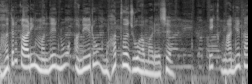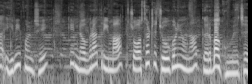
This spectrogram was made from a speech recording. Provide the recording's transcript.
ભદ્રકાળી મંદિરનું અનેરું મહત્ત્વ જોવા મળે છે. એક માન્યતા એવી પણ છે કે નવરાત્રિમાં ચોસઠ જોગણીઓના ગરબા ઘૂમે છે.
